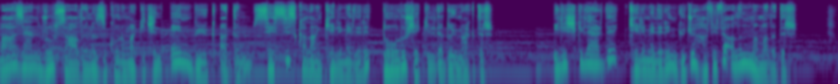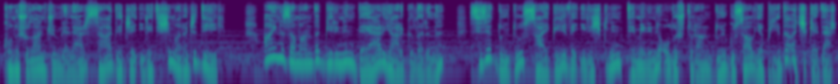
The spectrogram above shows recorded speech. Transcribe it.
bazen ruh sağlığınızı korumak için en büyük adım sessiz kalan kelimeleri doğru şekilde duymaktır. İlişkilerde kelimelerin gücü hafife alınmamalıdır. Konuşulan cümleler sadece iletişim aracı değil, aynı zamanda birinin değer yargılarını, size duyduğu saygıyı ve ilişkinin temelini oluşturan duygusal yapıyı da açık eder.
